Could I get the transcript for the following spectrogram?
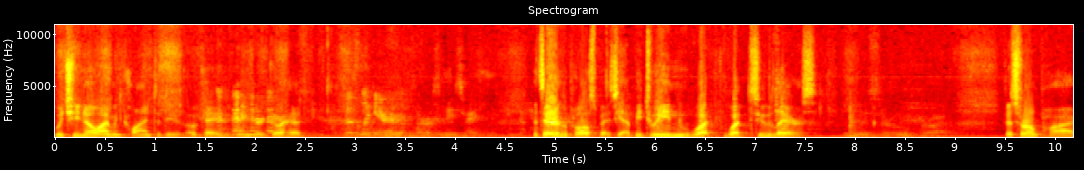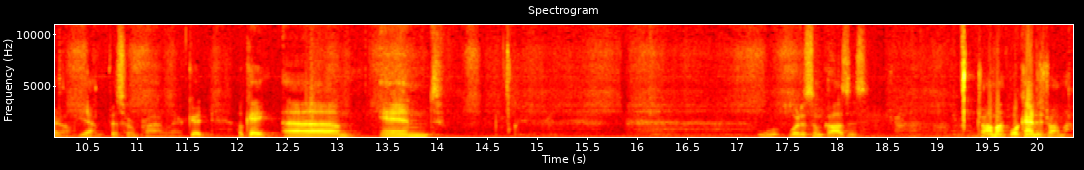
which you know I'm inclined to do. Okay, Ingrid, go ahead. so it's like air in the pleural space, right? It's air in the pleural space, yeah, between what, what two layers? Visceral and parietal, yeah, visceral and parietal layer, good. Okay, um, and wh- what are some causes? Trauma, Trauma? What kind of trauma? uh,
